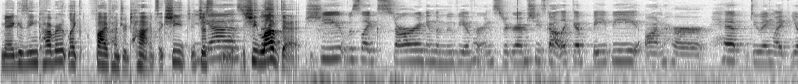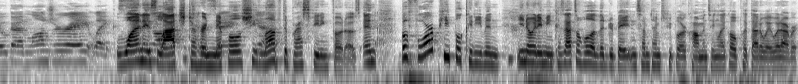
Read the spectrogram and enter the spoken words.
magazine cover like 500 times. Like she just Yes. she loved it. She was like starring in the movie of her Instagram. She's got like a baby on her hip doing like yoga and lingerie. Like One is on latched to her nipple. She Yeah. loved the breastfeeding photos. And before people could even, you know what I mean? Because that's a whole other debate. And sometimes people are commenting, like, oh, put that away, whatever.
